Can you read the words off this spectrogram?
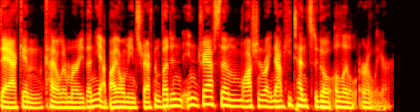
Dak and Kyler Murray, then yeah, by all means draft him. But in, in drafts that I'm watching right now, he tends to go a little earlier.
